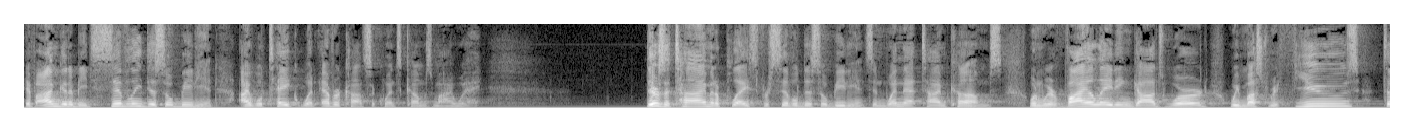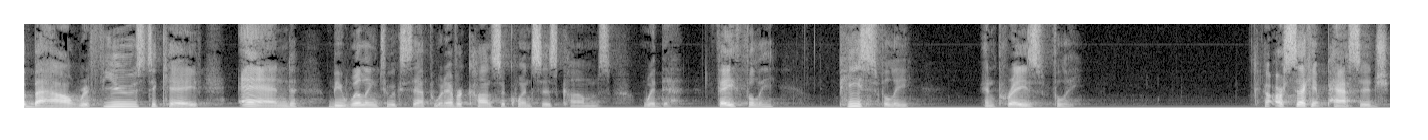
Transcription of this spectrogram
If I'm going to be civilly disobedient, I will take whatever consequence comes my way. There's a time and a place for civil disobedience. And when that time comes, when we're violating God's word, we must refuse to bow, refuse to cave, and be willing to accept whatever consequences comes with that. Faithfully, peacefully, and praisefully. Our second passage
